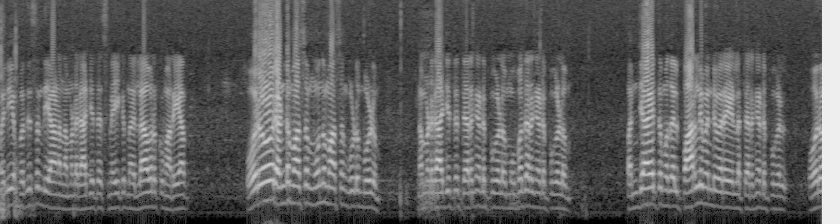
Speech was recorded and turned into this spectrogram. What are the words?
വലിയ പ്രതിസന്ധിയാണ് നമ്മുടെ രാജ്യത്തെ സ്നേഹിക്കുന്ന എല്ലാവർക്കും അറിയാം. ഓരോ രണ്ട് മാസം മൂന്ന് മാസം കൂടുമ്പോഴും നമ്മുടെ രാജ്യത്ത് തെരഞ്ഞെടുപ്പുകളും ഉപതെരഞ്ഞെടുപ്പുകളും പഞ്ചായത്ത് മുതൽ പാർലമെന്റ് വരെയുള്ള തെരഞ്ഞെടുപ്പുകൾ ഓരോ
